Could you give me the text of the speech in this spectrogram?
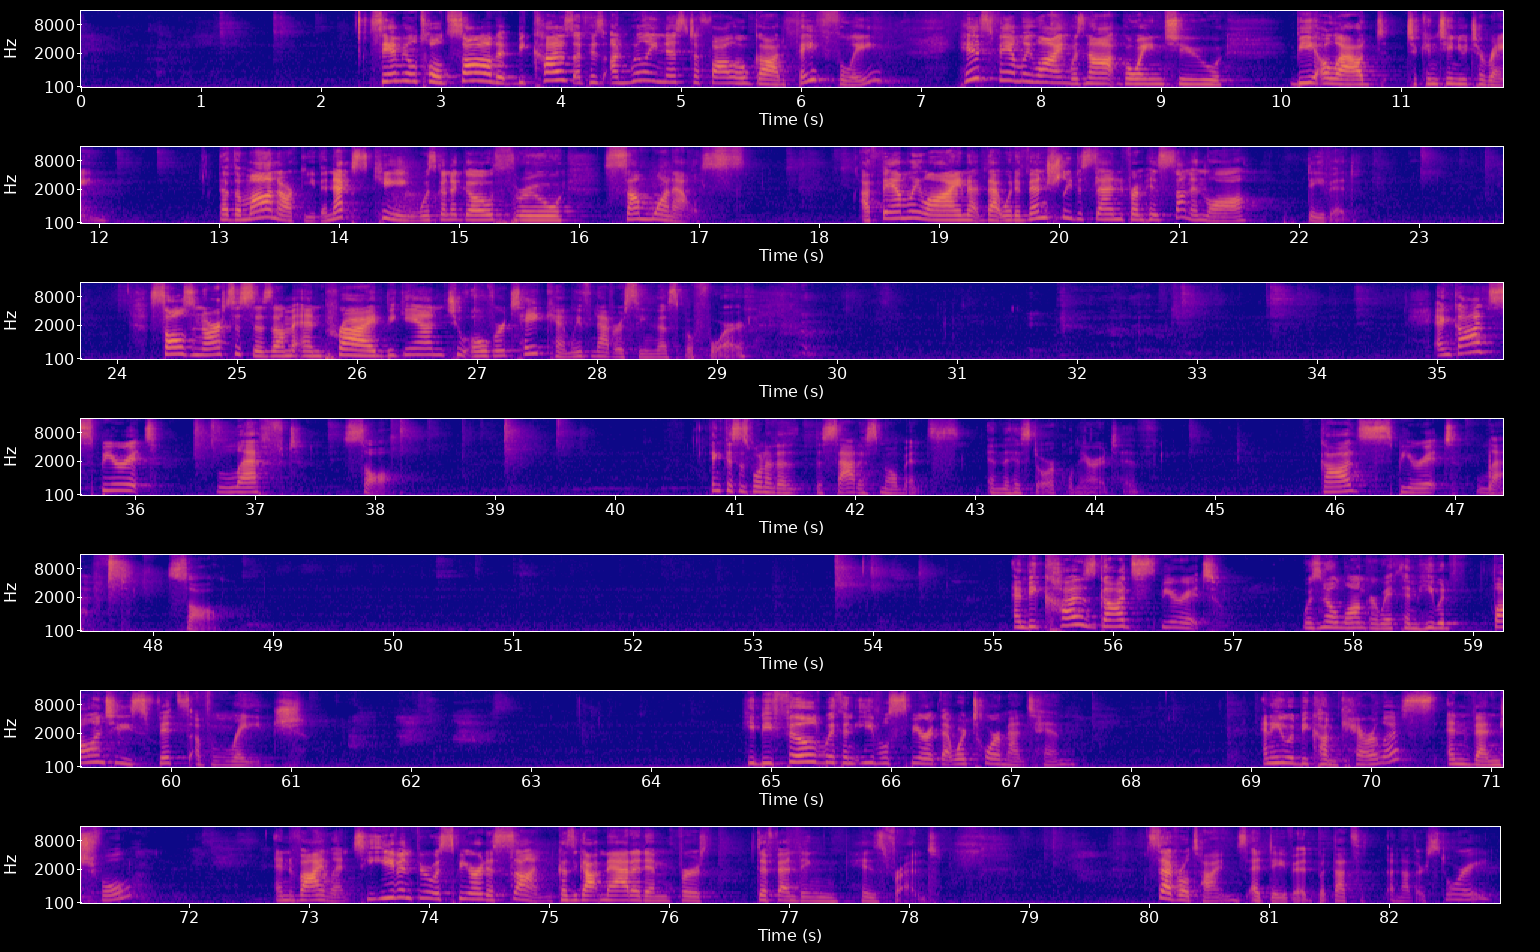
Samuel told Saul that because of his unwillingness to follow God faithfully, his family line was not going to be allowed to continue to reign. That the monarchy, the next king, was going to go through someone else. A family line that would eventually descend from his son in law, David. Saul's narcissism and pride began to overtake him. We've never seen this before. And God's Spirit left Saul. I think this is one of the, the saddest moments in the historical narrative. God's Spirit left Saul. And because God's Spirit was no longer with him, he would fall into these fits of rage. He'd be filled with an evil spirit that would torment him. And he would become careless and vengeful and violent. He even threw a spear at his son because he got mad at him for defending his friend. Several times at David, but that's another story.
